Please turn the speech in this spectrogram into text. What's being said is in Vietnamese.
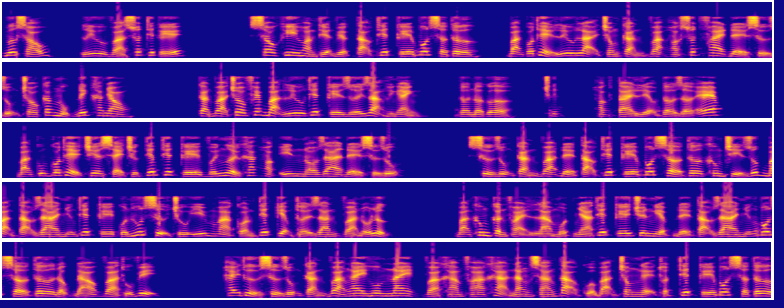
Bước 6. Lưu và xuất thiết kế. Sau khi hoàn thiện việc tạo thiết kế poster, bạn có thể lưu lại trong cản vạ hoặc xuất file để sử dụng cho các mục đích khác nhau. Cản vạ cho phép bạn lưu thiết kế dưới dạng hình ảnh, DNG, hoặc tài liệu TGF. Bạn cũng có thể chia sẻ trực tiếp thiết kế với người khác hoặc in nó ra để sử dụng. Sử dụng cản vạ để tạo thiết kế poster không chỉ giúp bạn tạo ra những thiết kế cuốn hút sự chú ý mà còn tiết kiệm thời gian và nỗ lực. Bạn không cần phải là một nhà thiết kế chuyên nghiệp để tạo ra những poster độc đáo và thú vị. Hãy thử sử dụng cản và ngay hôm nay và khám phá khả năng sáng tạo của bạn trong nghệ thuật thiết kế poster.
